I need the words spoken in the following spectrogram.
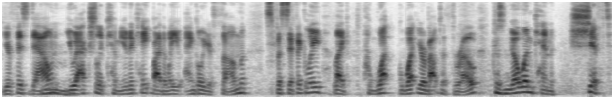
your fist down, Mm. you actually communicate by the way you angle your thumb specifically, like what what you're about to throw, because no one can shift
